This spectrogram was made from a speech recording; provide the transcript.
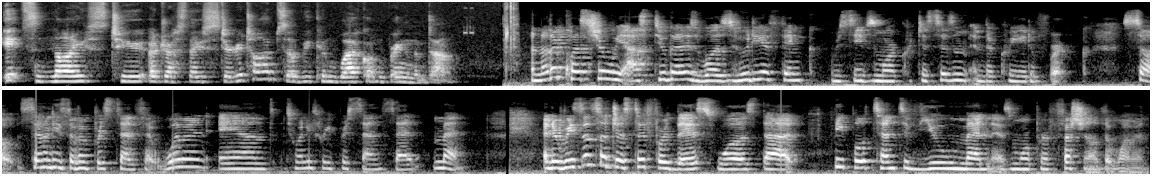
it's nice to address those stereotypes so we can work on bringing them down. Another question we asked you guys was who do you think receives more criticism in their creative work? So 77% said women and 23% said men. And the reason suggested for this was that people tend to view men as more professional than women.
